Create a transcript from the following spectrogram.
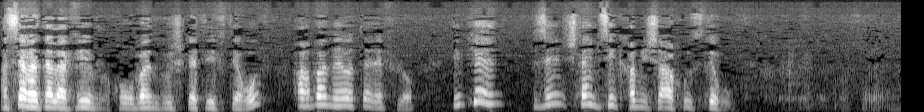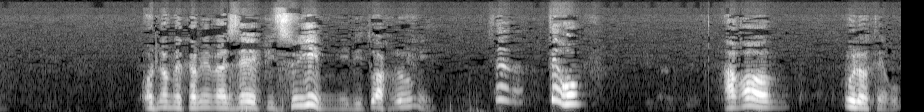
עשרת אלפים חורבן גוש קטיף טירוף, ארבע מאות אלף לא. אם כן, זה 2.5 אחוז טירוף. עוד לא מקבלים על זה פיצויים מביטוח לאומי. בסדר, טירוף. הרוב הוא לא טירוף,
